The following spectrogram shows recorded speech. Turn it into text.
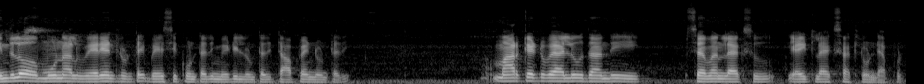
ఇందులో మూడు నాలుగు వేరియంట్లు ఉంటాయి. బేసిక్ ఉంటుంది మిడిల్ ఉంటుంది టాప్ ఎండ్ ఉంటుంది. మార్కెట్ వాల్యూ దాన్ని సెవెన్ ల్యాక్స్ ఎయిట్ ల్యాక్స్ అట్లా ఉండే అప్పుడు.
